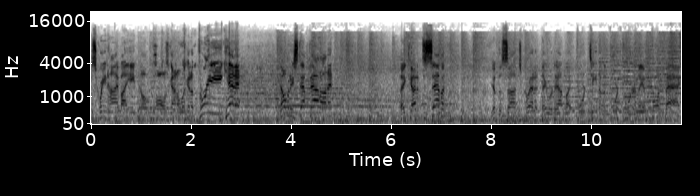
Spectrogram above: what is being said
Screen high by eight. Oh, Paul's got to look at a three. Get it. Nobody stepped out on it. They cut it to seven. Give the Suns credit. They were down by 14 in the fourth quarter. They have fought back.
